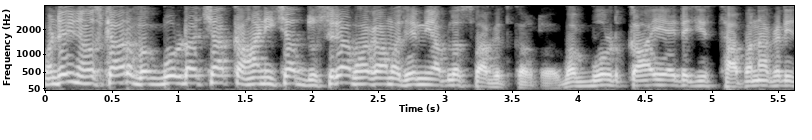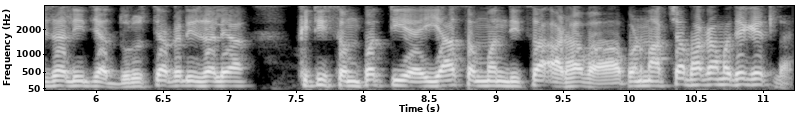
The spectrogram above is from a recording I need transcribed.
मंडळी नमस्कार. वक्फ बोर्डाच्या कहाणीच्या दुसऱ्या भागामध्ये मी आपलं स्वागत करतोय. वक्फ बोर्ड काय आहे? त्याची स्थापना कधी झाली? त्या दुरुस्त्या कधी झाल्या? किती संपत्ती आहे? या संबंधीचा आढावा आपण मागच्या भागामध्ये घेतलाय.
